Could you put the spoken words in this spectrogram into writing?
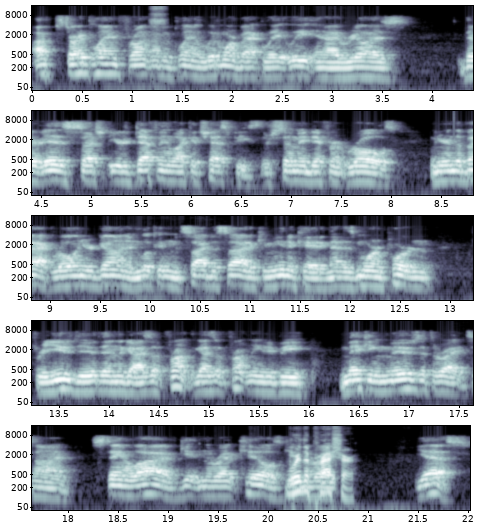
I've started playing front. I've been playing a little more back lately, and I realized there is such. You're definitely like a chess piece. There's so many different roles. When you're in the back, rolling your gun and looking side to side and communicating, that is more important for you to do than the guys up front. The guys up front need to be making moves at the right time, staying alive, getting the right kills. We're the getting right- pressure. Yes.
